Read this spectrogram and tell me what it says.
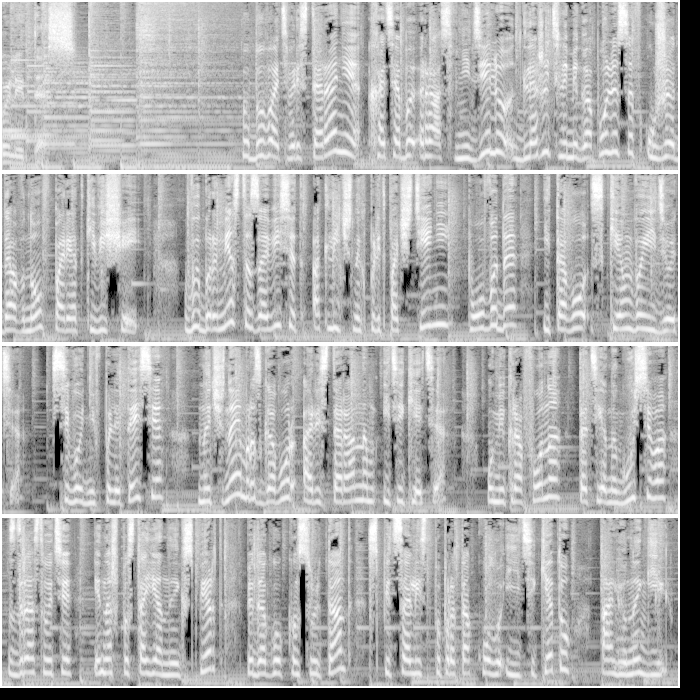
Политес. Побывать в ресторане хотя бы раз в неделю для жителей мегаполисов уже давно в порядке вещей. Выбор места зависит от личных предпочтений, повода и того, с кем вы идете. Сегодня в Политесе начинаем разговор о ресторанном этикете. У микрофона Татьяна Гусева. Здравствуйте. И наш постоянный эксперт, педагог-консультант, специалист по протоколу и этикету Алена Гиль.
